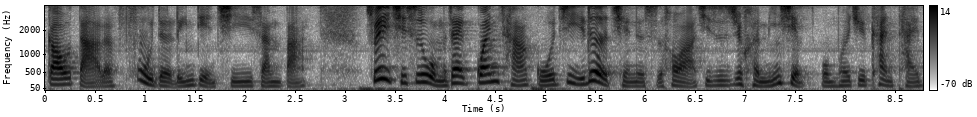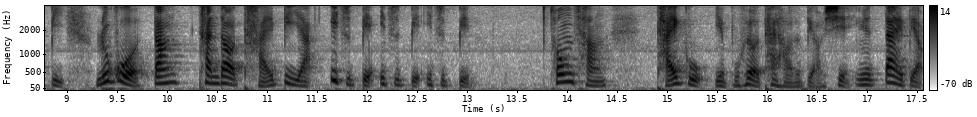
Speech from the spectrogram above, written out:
高达了负的零点七一三八，所以其实我们在观察国际热钱的时候啊，其实就很明显，我们会去看台币。如果当看到台币啊一直贬、一直贬、一直贬，通常台股也不会有太好的表现，因为代表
